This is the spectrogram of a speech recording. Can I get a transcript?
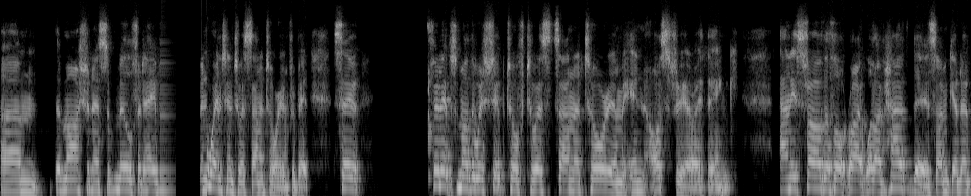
um, the Marchioness of Milford Haven, went into a sanatorium for a bit. So Philip's mother was shipped off to a sanatorium in Austria, I think. And his father thought, right, well, I've had this. I'm going to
